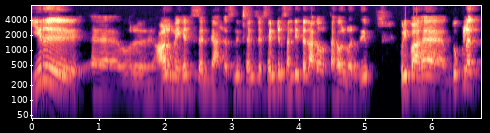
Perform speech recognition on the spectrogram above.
இரு ஒரு ஆளுமைகள் சென்று அங்க சென்று- சந்தித்ததாக ஒரு தகவல் வருது. குறிப்பாக துக்ளக்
